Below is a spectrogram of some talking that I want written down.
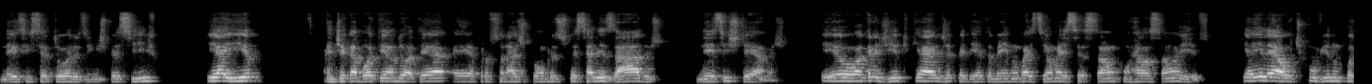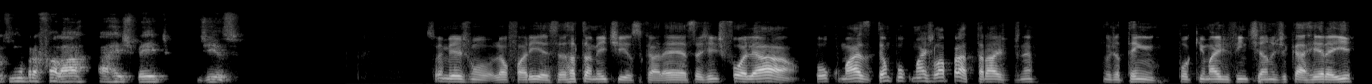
nesses setores em específico. E aí a gente acabou tendo até é, profissionais de compras especializados nesses temas. eu acredito que a LGPD também não vai ser uma exceção com relação a isso. E aí, Léo, te convido um pouquinho para falar a respeito disso. Isso é mesmo, Léo Farias, exatamente isso, cara. É, se a gente for olhar um pouco mais, até um pouco mais lá para trás, né? Eu já tenho um pouquinho mais de 20 anos de carreira aí.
